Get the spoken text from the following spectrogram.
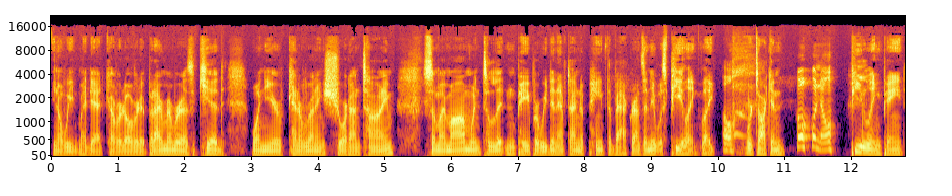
you know, we my dad covered over it. But I remember as a kid one year kind of running short on time. So my mom went to Litin paper. We didn't have time to paint the backgrounds and it was peeling. Like Oh. we're talking Oh no. peeling paint.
